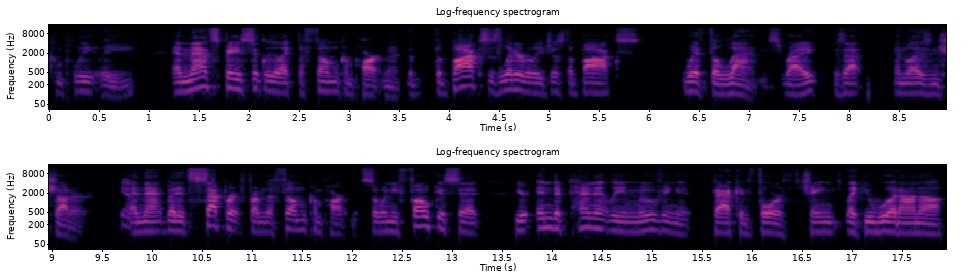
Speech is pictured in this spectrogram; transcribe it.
completely. And that's basically like the film compartment. The, the box is literally just a box with the lens, right? Is that and lens and shutter. Yeah. And that, but it's separate from the film compartment. So when you focus it, you're independently moving it back and forth, change like you would on a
